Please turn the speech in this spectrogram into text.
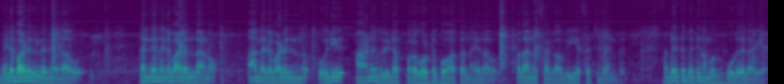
നിലപാടുകളുടെ നേതാവ്. തന്റെ നിലപാട് എന്താണോ ആ നിലപാടിൽ നിന്ന് ഒരു ആണ് വീട പുറകോട്ട് പോകാത്ത നേതാവ്. അതാണ് സഖാവ് വി എസ് അച്യുതാനന്ദൻ. അദ്ദേഹത്തെ പറ്റി നമുക്ക് കൂടുതൽ അറിയാം.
